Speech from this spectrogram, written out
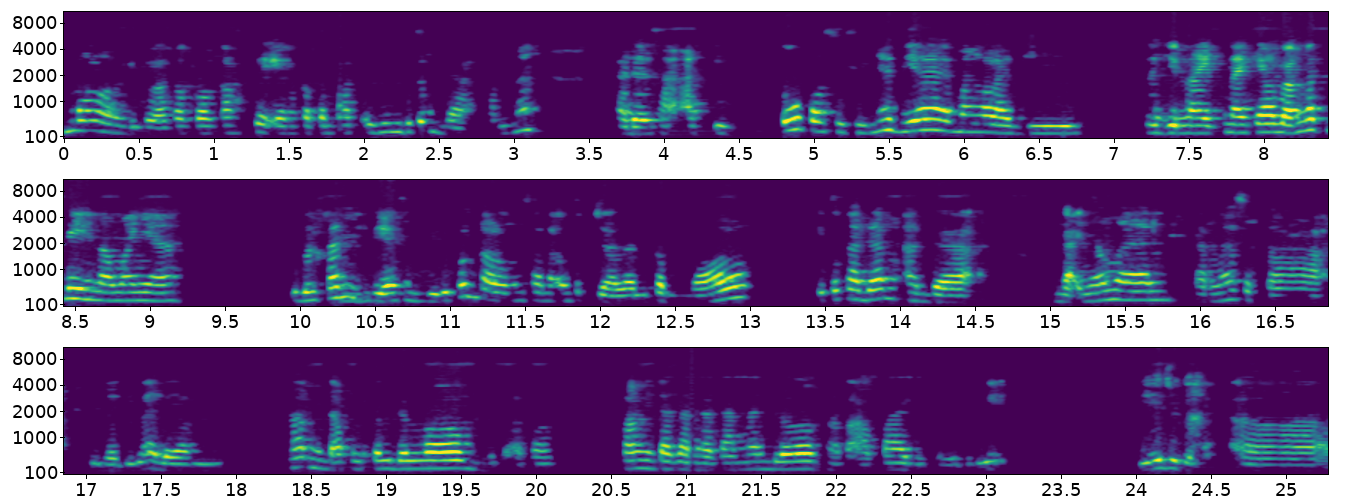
mall gitu. Atau ke kafe yang ke tempat umum gitu enggak karena pada saat itu posisinya dia emang lagi lagi naik-naiknya banget nih namanya bahkan Hmm. dia sendiri pun kalau misalnya untuk jalan ke mall itu kadang agak nggak nyaman. Karena suka tiba-tiba ada yang kak minta foto dong gitu. Atau kak minta tanda tangan dong atau apa gitu. Jadi dia juga eh,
